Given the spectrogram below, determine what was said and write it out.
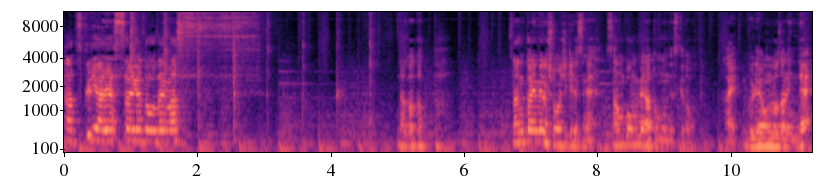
初クリアです。ありがとうございます。長かった。3回目の正直ですね。3本目だと思うんですけどはい。グレオン・ロザリンで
